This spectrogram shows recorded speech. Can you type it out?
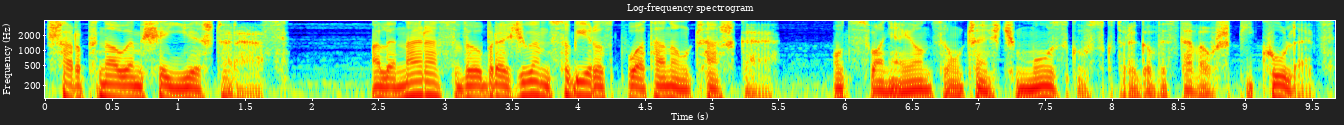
Szarpnąłem się jeszcze raz, ale naraz wyobraziłem sobie rozpłataną czaszkę, odsłaniającą część mózgu, z którego wystawał szpikulec,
